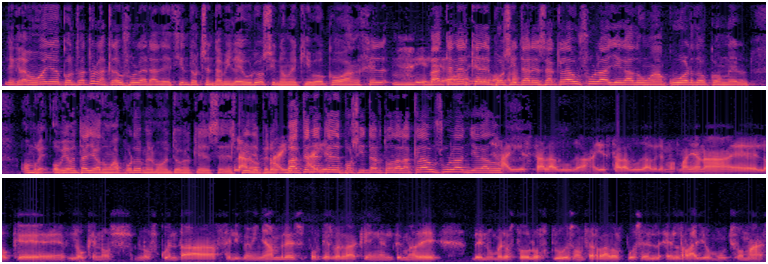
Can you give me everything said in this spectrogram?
Le quedaba un año de contrato, la cláusula era de 180.000 euros, si no me equivoco. Ángel Sí, va a tener que depositar esa cláusula, ha llegado a un acuerdo con el... Hombre, obviamente ha llegado a un acuerdo en el momento en el que se despide, Claro, pero ahí- va a tener ahí que depositar toda la cláusula, han llegado... Ahí está la duda, ahí está la duda. Veremos mañana eh, lo que lo que nos, nos cuenta Felipe Miñambres Porque es verdad que en el tema de, números todos los clubes son cerrados, pues el, Rayo mucho más.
